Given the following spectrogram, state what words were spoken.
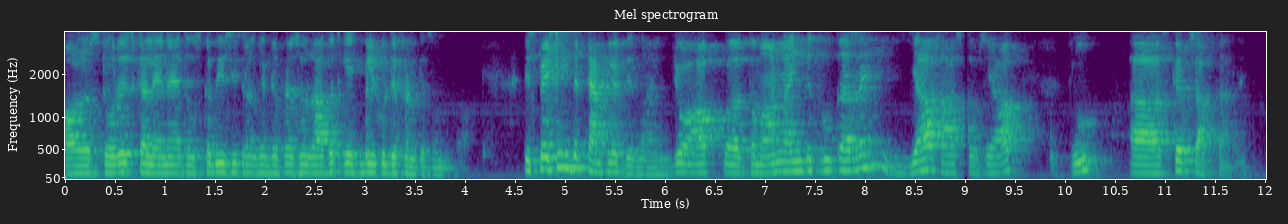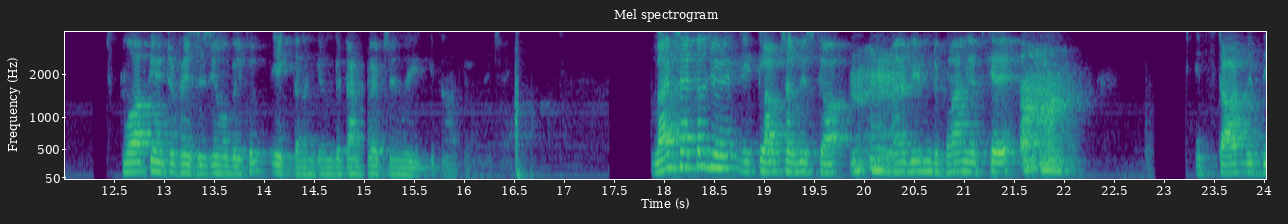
और स्टोरेज का लेना है तो उसका भी इसी तरह का इंटरफेस हो रादर के एक बिल्कुल डिफरेंट किस्म का। स्पेशली द टेम्पलेट डिज़ाइन जो आप कमांड लाइन के थ्रू कर रहे हैं, या खास तौर से आप थ्रू स्क्रिप्ट आप कर रहे हैं। वो आपके इंटरफेसेस जो बिल्कुल एक तरह के उनके टेम्पलेट्स हैं, वो एक ही तरह के होने चाहिए। लाइफ साइकिल जो है, एक क्लाउड सर्विस का इसके it start with the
